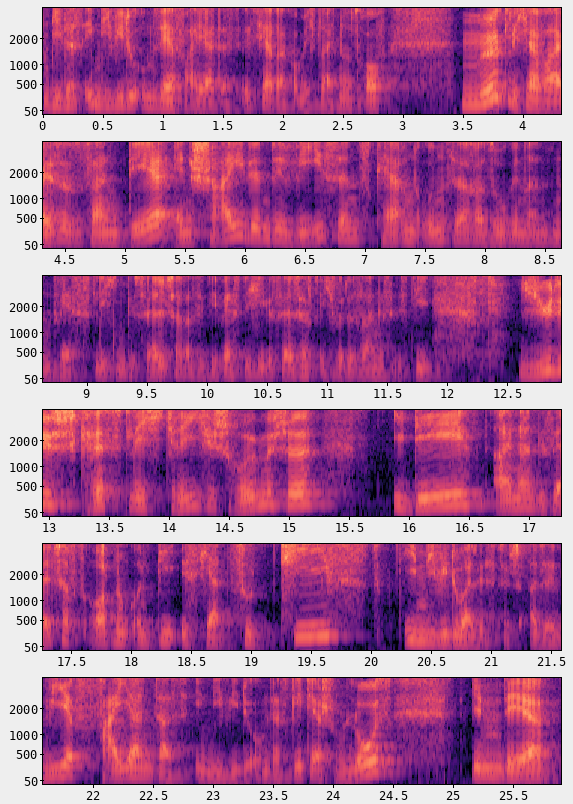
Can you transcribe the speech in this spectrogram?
die das Individuum sehr feiert. Das ist ja, da komme ich gleich noch drauf, möglicherweise sozusagen der entscheidende Wesenskern unserer sogenannten westlichen Gesellschaft, also die westliche Gesellschaft. Ich würde sagen, es ist die jüdisch-christlich-griechisch-römische Idee einer Gesellschaftsordnung und die ist ja zutiefst individualistisch. Also wir feiern das Individuum. Das geht ja schon los in der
